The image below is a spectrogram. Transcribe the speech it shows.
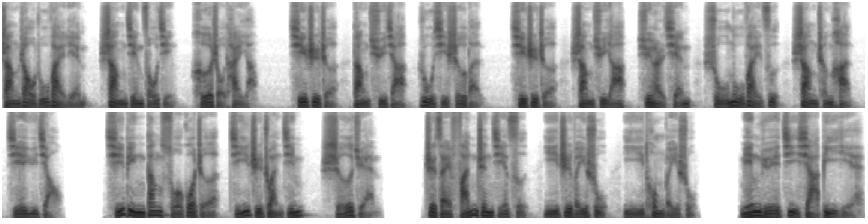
上绕如外连，上肩走颈，合手太阳。其之者，当屈颊入系舌本；其之者，上屈牙循耳前，属目外眦，上承汗，结于脚。其病当所过者，即之转筋，舌卷，志在凡针节刺。以之为数，以痛为数，名曰季下痹也。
